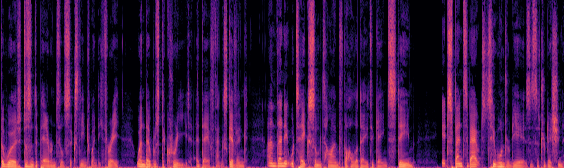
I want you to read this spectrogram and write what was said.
The word doesn't appear until 1623, when there was decreed a day of Thanksgiving, and then it would take some time for the holiday to gain steam. It spent about 200 years as a tradition,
